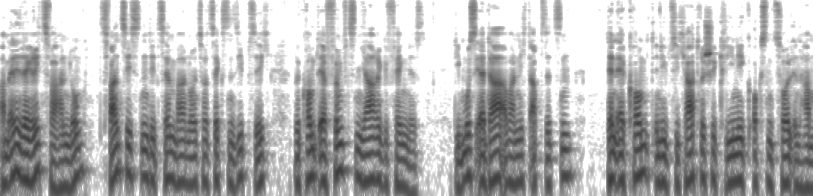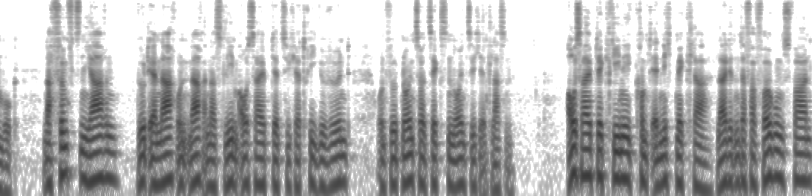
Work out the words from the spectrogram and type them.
Am Ende der Gerichtsverhandlung, 20. Dezember 1976, bekommt er 15 Jahre Gefängnis. Die muss er da aber nicht absitzen, denn er kommt in die psychiatrische Klinik Ochsenzoll in Hamburg. Nach 15 Jahren wird er nach und nach an das Leben außerhalb der Psychiatrie gewöhnt und wird 1996 entlassen. Außerhalb der Klinik kommt er nicht mehr klar, leidet unter Verfolgungswahn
